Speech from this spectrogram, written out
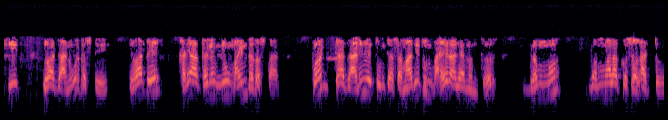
ही जेव्हा जाणवत असते तेव्हा ते खऱ्या अर्थाने न्यू माइंडच असतात. पण त्या जाणीवेतून त्या समाधीतून बाहेर आल्यानंतर ब्रह्म ब्रह्माला कसं वाटतं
